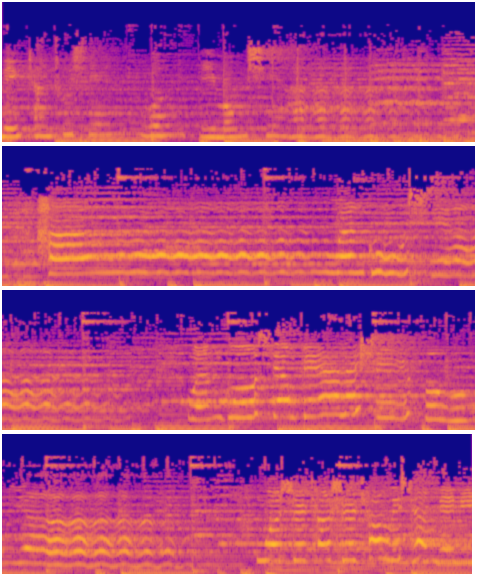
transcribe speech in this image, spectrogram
你常出现我的梦想。啊，问故乡，问故乡，别来是否无恙？我时常时常的想念你，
